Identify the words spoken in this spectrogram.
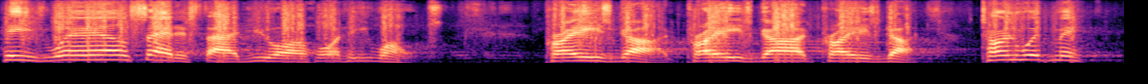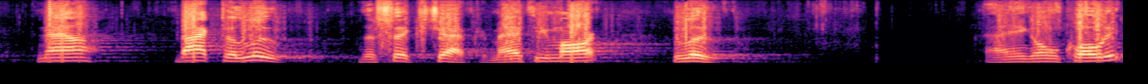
He's well satisfied you are what he wants. Praise God. Praise God. Praise God. Turn with me now back to Luke, the sixth chapter. Matthew, Mark, Luke. I ain't going to quote it.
